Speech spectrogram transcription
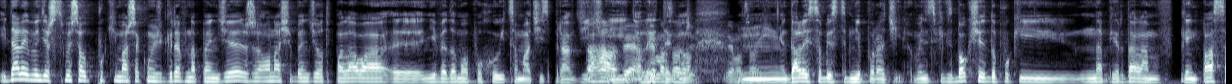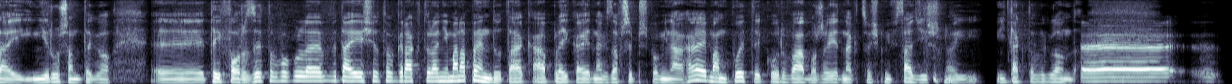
i dalej będziesz słyszał, póki masz jakąś grę w napędzie, że ona się będzie odpalała y, nie wiadomo po chuj, co ma ci sprawdzić Aha, i wiem, dalej wiem tego. Wiem mm, dalej sobie z tym nie poradzili. Więc w Xboxie, dopóki napierdalam w Game Passa i nie ruszam tego, y, tej Forzy, to w ogóle wydaje się to gra, która nie ma napędu, tak? A Playka jednak zawsze przypomina, hej, mam płyty, kurwa, może jednak coś mi wsadzisz, no i, i tak to wygląda. Eee,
